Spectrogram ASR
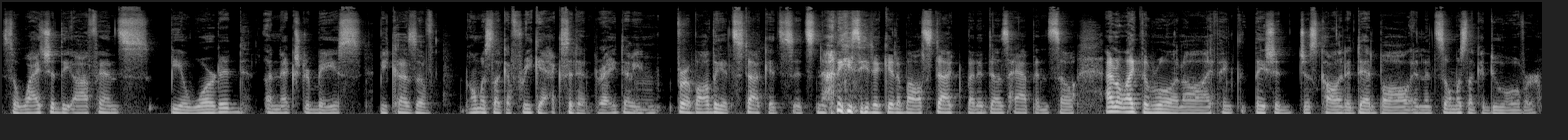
So why should the offense be awarded an extra base because of almost like a freak accident, right? I mean, mm-hmm. for a ball to get stuck, it's it's not easy to get a ball stuck, but it does happen. So I don't like the rule at all. I think they should just call it a dead ball, and it's almost like a do-over.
